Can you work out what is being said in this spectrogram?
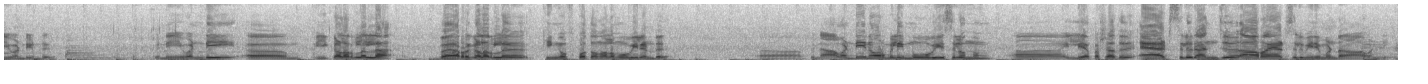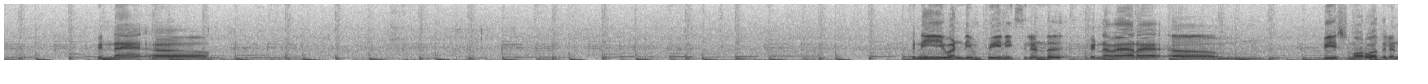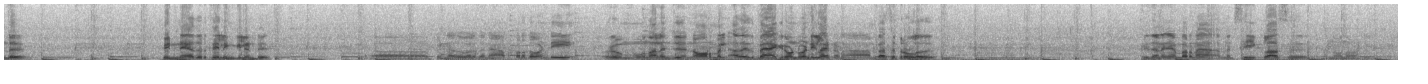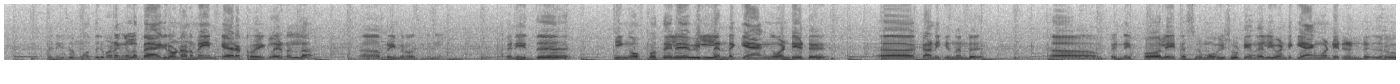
ഈ വണ്ടി ഉണ്ട് പിന്നെ ഈ വണ്ടി ഈ കളറിലല്ല വേറൊരു കളറിൽ കിങ് ഓഫ് കൊത്ത എന്നുള്ള മൂവിയിലുണ്ട് പിന്നെ ആ വണ്ടി നോർമലി മൂവീസിലൊന്നും ഇല്ല. പക്ഷെ അത് ആഡ്സിൽ ഒരു അഞ്ച് ആറോ ആഡ്സിൽ മിനിമം ഉണ്ട് ആ വണ്ടി. പിന്നെ പിന്നെ ഈ വണ്ടിയും ഫീനിക്സിലുണ്ട്. പിന്നെ വേറെ ഭീഷ്മർവത്തിലുണ്ട് പിന്നെ അതൊരു തെലുങ്കിലുണ്ട്. പിന്നെ അതുപോലെ തന്നെ അപ്പുറത്തെ വണ്ടി ഒരു മൂന്നാലഞ്ച് നോർമൽ അതായത് ബാക്ക്ഗ്രൗണ്ട് വണ്ടികളായിട്ടാണ് അംബാസഡർ ഉള്ളത്. ഇതാണ് ഞാൻ പറഞ്ഞ സി ക്ലാസ് എന്ന് പറഞ്ഞ വണ്ടി. പിന്നെ ഇതും ഒത്തിരി പടങ്ങളിലെ ബാക്ക്ഗ്രൗണ്ടാണ് മെയിൻ ക്യാരക്ടർ വെഹിക്കിളായിട്ടല്ല പ്രീമിയർ ഹോസ്മിനി പിന്നെ ഇത് കിങ് ഓഫ് കൊത്തയിലെ വില്ലന്റെ ഗ്യാങ് വണ്ടിയായിട്ട് കാണിക്കുന്നുണ്ട്. പിന്നെ ഇപ്പോൾ ലേറ്റസ്റ്റ് മൂവി ഷൂട്ട് ചെയ്യുന്നതിൽ ഈ വണ്ടി ഗ്യാങ് വണ്ടിയായിട്ടുണ്ട്. ഇതൊരു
